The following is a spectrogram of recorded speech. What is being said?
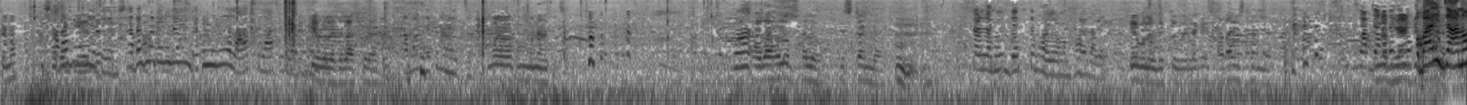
কেন? সাদা দিয়েছে কেন? সাদা গুলো দেখে যেমন এখন মনে হচ্ছে লাশ লাশ কে বলেছে লাস্ট করে আমার দেখে মনে হচ্ছে। মনে হচ্ছে। সাদা হলো ভালো স্ট্যান্ডার্ড স্ট্যান্ডার্ড দেখতে ভালো ভয় লাগে। সবাই জানো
